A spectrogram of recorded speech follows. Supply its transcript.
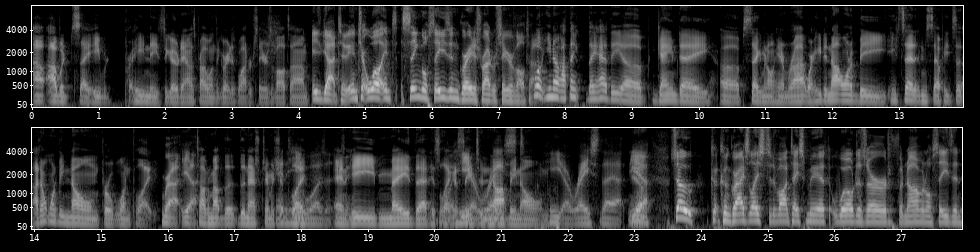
I, I would say he would he needs to go down as probably one of the greatest wide receivers of all time. He's got to. In ter- well, in single season, greatest wide receiver of all time. Well, you know, I think they had the uh, game day uh, segment on him, right, where he did not want to be. He said it himself. He said, "I don't want to be known for one play." right? Yeah. Talking about the the national championship And he play, wasn't. and he made that his legacy he to not be known. He erased that. Yeah. Yeah. So c- congratulations to DeVonta Smith. Well deserved, phenomenal season.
